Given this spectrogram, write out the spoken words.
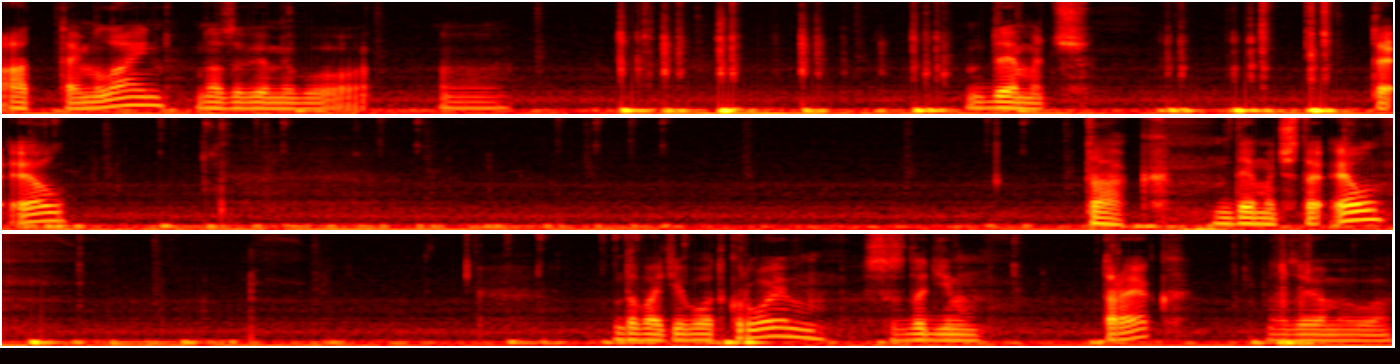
Add Timeline. Назовем его uh, Damage TL. Так, Damage TL. Давайте его откроем, создадим трек, назовем его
